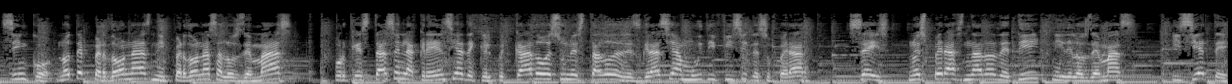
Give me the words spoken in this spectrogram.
5. No te perdonas ni perdonas a los demás porque estás en la creencia de que el pecado es un estado de desgracia muy difícil de superar. 6. No esperas nada de ti ni de los demás. Y 7.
